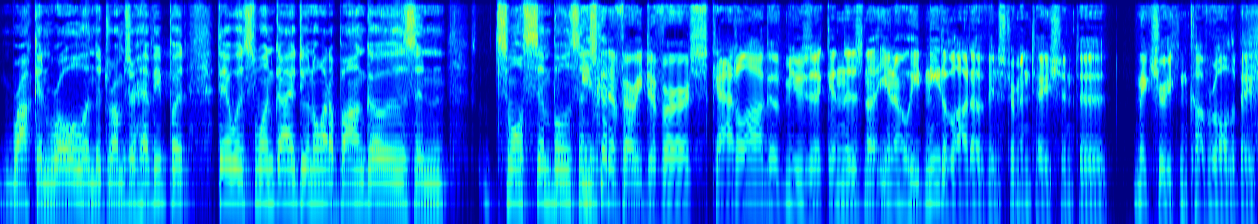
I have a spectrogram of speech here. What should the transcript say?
rock and roll and the drums are heavy, but there was one guy doing a lot of bongos and small cymbals. And He's got a very diverse catalog of music, and there's no, you know, he'd need a lot of instrumentation to make sure he can cover all the bases.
